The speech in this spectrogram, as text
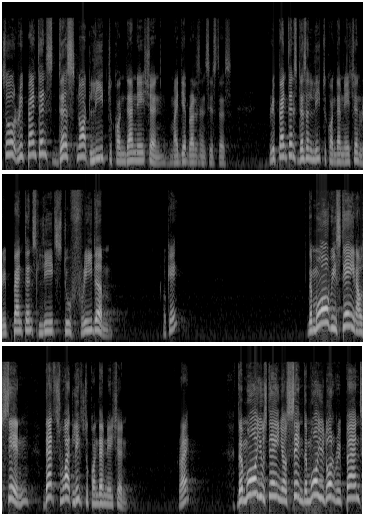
So repentance does not lead to condemnation, my dear brothers and sisters. Repentance doesn't lead to condemnation. Repentance leads to freedom. Okay? The more we stay in our sin, that's what leads to condemnation. Right? The more you stay in your sin, the more you don't repent,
